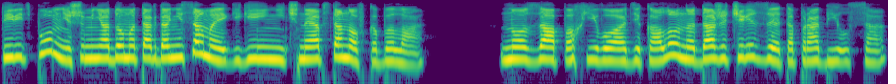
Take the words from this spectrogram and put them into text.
ты ведь помнишь, у меня дома тогда не самая гигиеничная обстановка была. Но запах его одеколона даже через это пробился.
